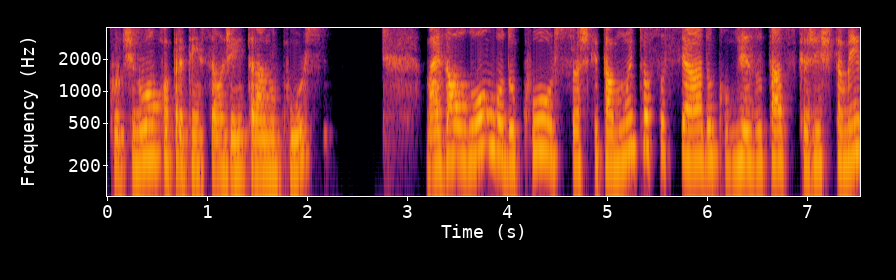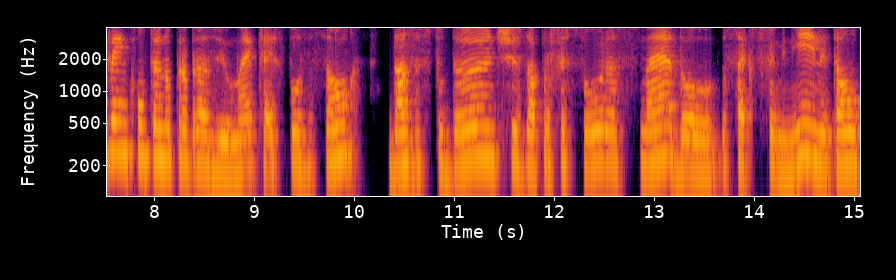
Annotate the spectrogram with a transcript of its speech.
continuam com a pretensão de entrar no curso. Mas ao longo do curso, acho que está muito associado com resultados que a gente também vem encontrando para o Brasil, né, que é a exposição das estudantes a professoras, né, do, do sexo feminino. Então,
